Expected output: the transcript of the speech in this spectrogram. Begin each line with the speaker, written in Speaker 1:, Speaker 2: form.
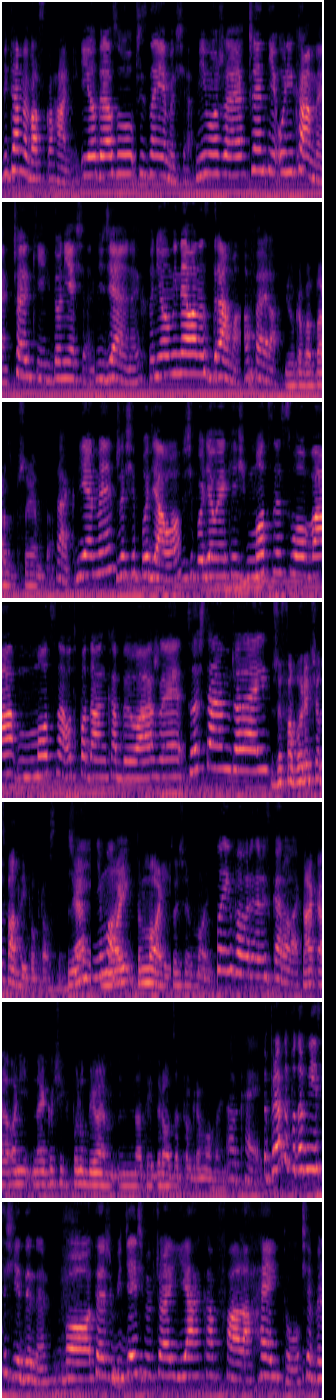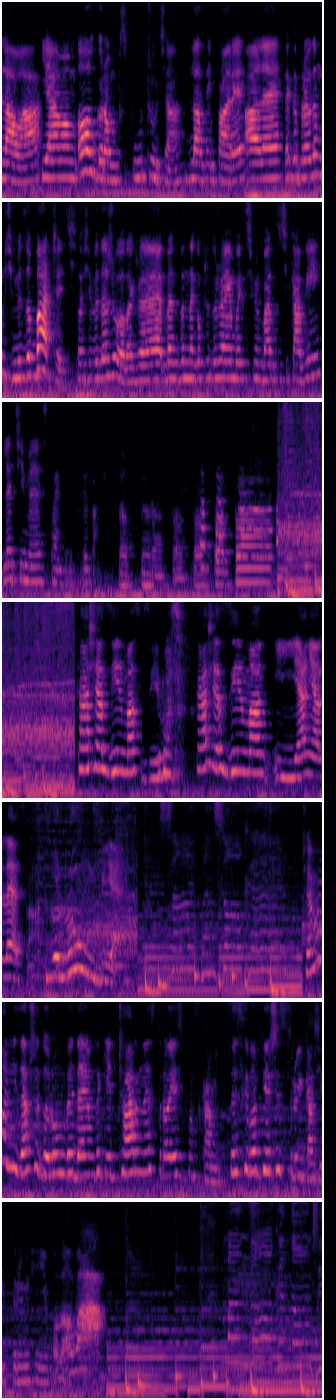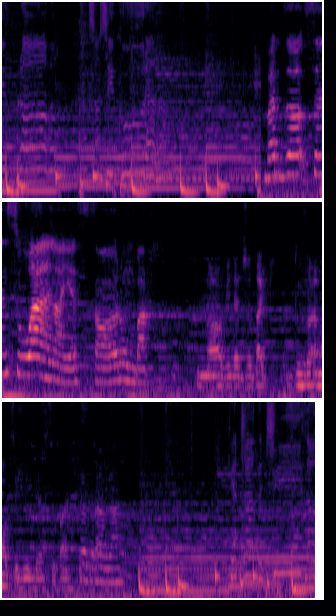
Speaker 1: Witamy Was, kochani. I od razu przyznajemy się, mimo że chętnie unikamy wszelkich doniesień niedzielnych, to nie ominęła nas drama, afera.
Speaker 2: Julka była bardzo przejęta.
Speaker 1: Tak, wiemy, że się podziało, że się podziały jakieś mocne słowa, mocna odpadanka była, że coś tam wczoraj...
Speaker 2: Że faworyci odpadli po prostu. Nie?
Speaker 1: Czyli nie moi.
Speaker 2: To moi. W sensie moi.
Speaker 1: Moim faworytem jest Karolak.
Speaker 2: Tak, ale oni, no jakoś ich polubiłem na tej drodze programowej.
Speaker 1: Okej. To prawdopodobnie jesteś jedyny, bo też widzieliśmy wczoraj jaka fala hejtu się wylała. Ja mam ogrom współczucia dla tej pary, ale tak naprawdę musimy zobaczyć, co się wydarzyło. Także bez zbędnego przedłużania, bo jesteśmy bardzo ciekawi, lecimy z tańcem z gwiazdami.
Speaker 2: Ta, tara, pa, pa, pa, pa.
Speaker 1: Kasia Zilmas, Zilmas. Kasia Zilman i Jania Lesa w rumbie. Czemu oni zawsze do rumby dają takie czarne stroje z paskami? To jest chyba pierwszy strój Kasi, który mi się nie podoba. Bardzo sensualna jest to rumba.
Speaker 2: No, widać, że tak dużo emocji w nich jest tutaj.
Speaker 1: To prawda.
Speaker 3: Che ha già deciso,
